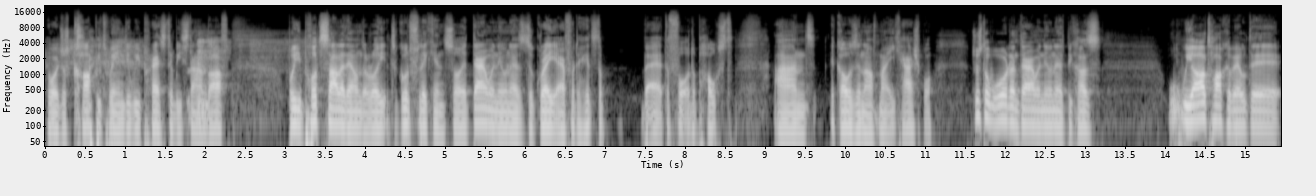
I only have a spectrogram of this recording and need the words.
who are just caught between do we press, do we stand off. But he puts Salah down the right. It's a good flick inside. Darwin Nunez, it's a great effort. It hits the uh, the foot of the post, and it goes in off Matty Cash. But just a word on Darwin Nunez because we all talk about the,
